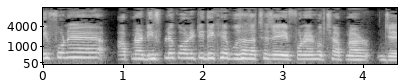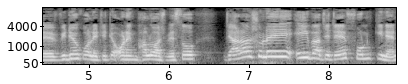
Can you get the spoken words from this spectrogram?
এই ফোনে আপনার ডিসপ্লে কোয়ালিটি দেখে বোঝা যাচ্ছে যে এই ফোনের হচ্ছে আপনার যে ভিডিও কোয়ালিটিটা অনেক ভালো আসবে। সো যারা আসলে এই বাজেটে ফোন কিনেন,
